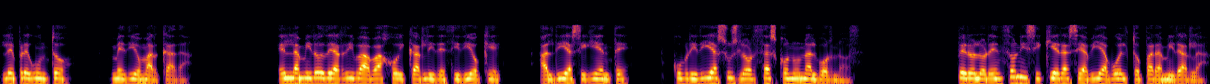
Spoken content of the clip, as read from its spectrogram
Le preguntó, medio marcada. Él la miró de arriba abajo y Carly decidió que, al día siguiente, cubriría sus lorzas con un albornoz. Pero Lorenzo ni siquiera se había vuelto para mirarla.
